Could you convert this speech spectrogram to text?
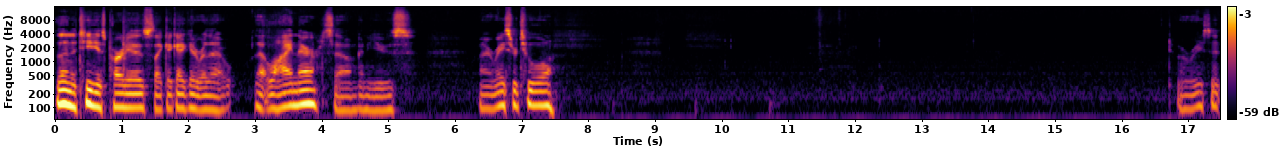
So then the tedious part is like I gotta get rid of that that line there. So I'm gonna use my eraser tool. To erase it.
